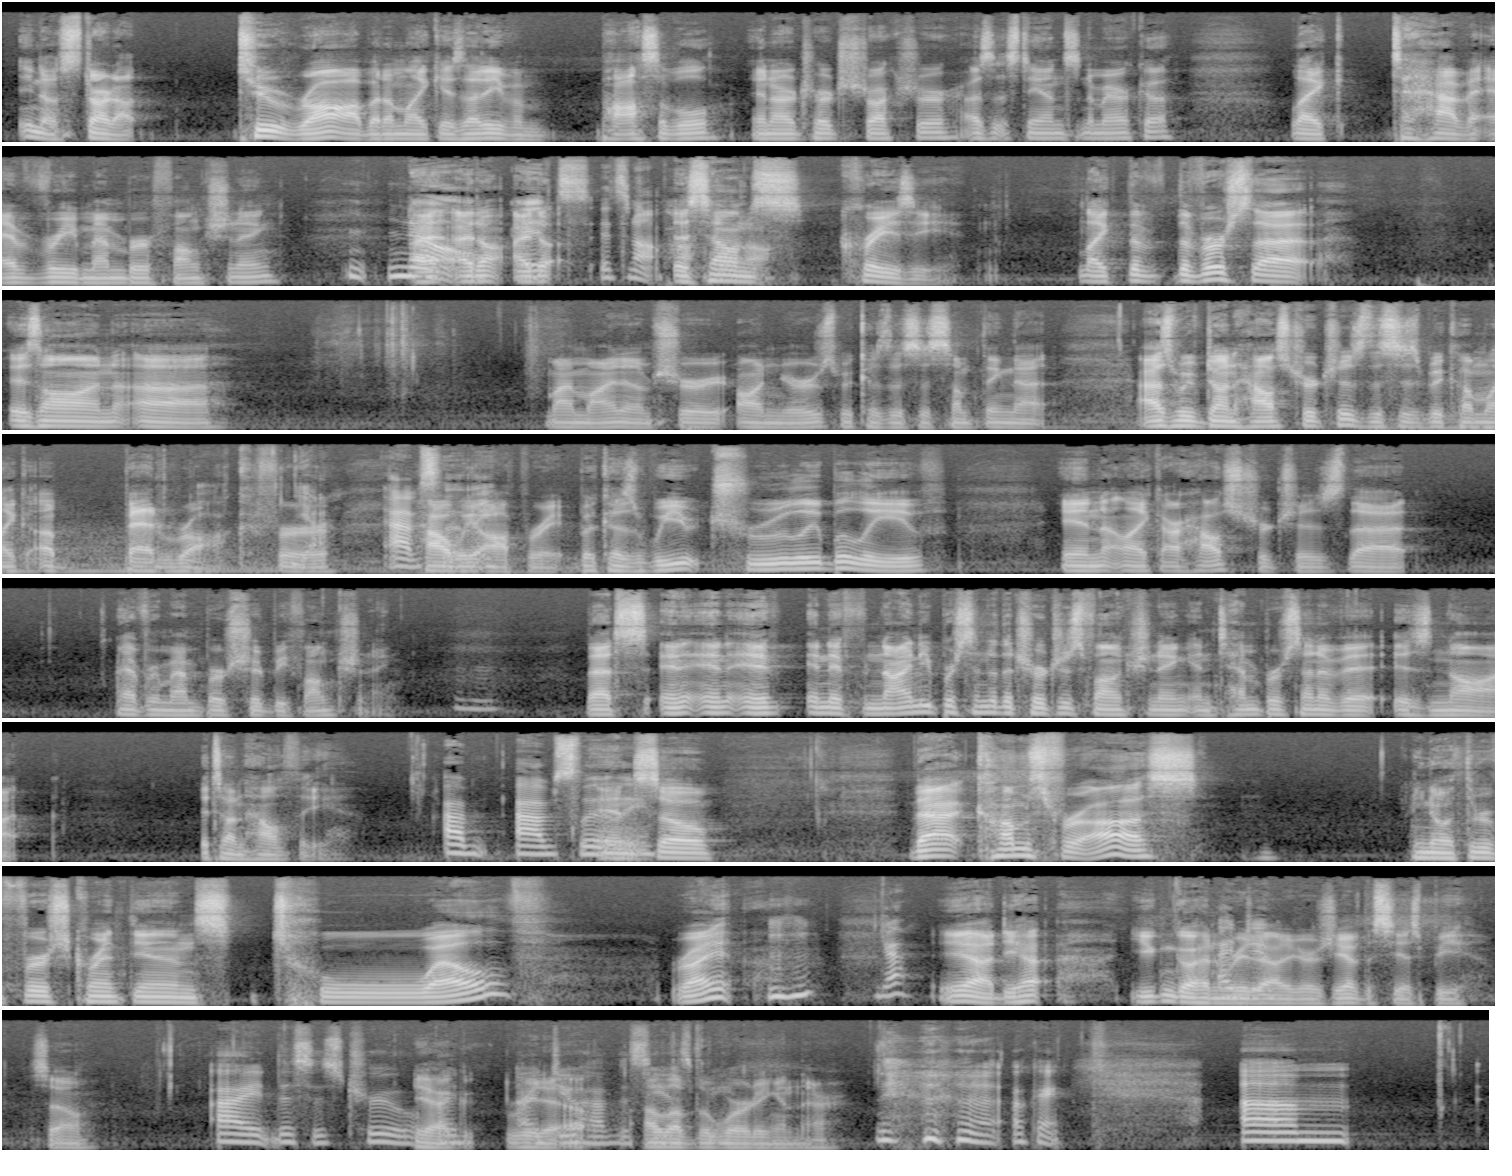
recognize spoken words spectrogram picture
you know start out too raw, but I'm like is that even possible in our church structure as it stands in America? Like to have every member functioning? No I, I don't I don't it's, it's not possible it sounds crazy. Like the the verse that is on uh, my mind, and I'm sure on yours, because this is something that, as we've done house churches, this has become like a bedrock for Yeah, how we operate. Because we truly believe in like our house churches that every member should be functioning. Mm-hmm. That's and, and if and if ninety percent of the church is functioning and ten percent of it is not, it's unhealthy. Ab- absolutely And so that comes for us, you know, through First Corinthians 12, right? yeah Yeah. Do you ha- you can go ahead and I read do. it out of yours. You have the CSB. So, i this is true yeah, i, read I it. do have the I love the wording in there. okay. Um,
